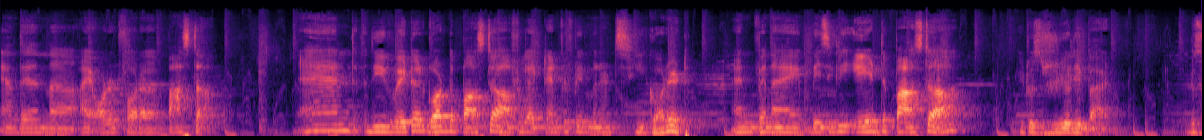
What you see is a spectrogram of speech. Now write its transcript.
And then uh, i ordered for a pasta. And the waiter got the pasta after like 10 15 minutes. He got it. And when i basically ate the pasta it was really bad was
